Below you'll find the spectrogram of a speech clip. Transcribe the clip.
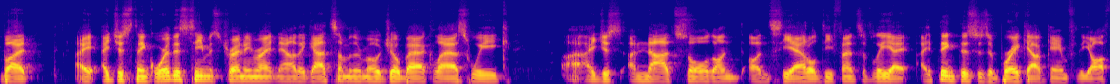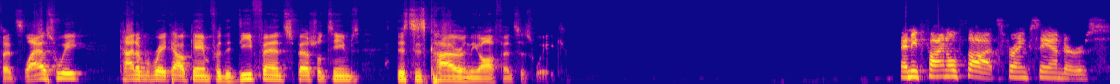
But I, I just think where this team is trending right now, they got some of their mojo back last week. I just I'm not sold on on Seattle defensively. I, I think this is a breakout game for the offense. Last week, kind of a breakout game for the defense, special teams. This is Kyler in the offense this week. Any final thoughts, Frank Sanders,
